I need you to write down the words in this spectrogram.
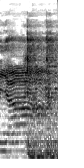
yeah.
